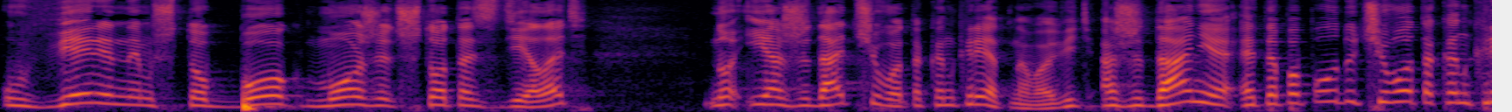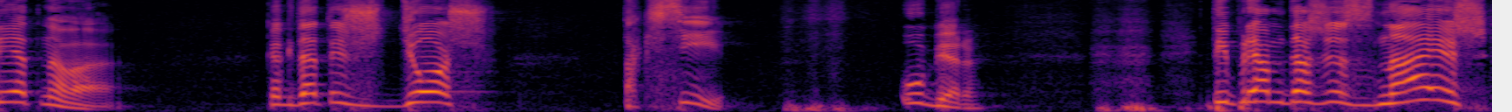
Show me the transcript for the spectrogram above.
уверенным, что Бог может что-то сделать, но и ожидать чего-то конкретного. Ведь ожидание – это по поводу чего-то конкретного. Когда ты ждешь такси, Uber, ты прям даже знаешь,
